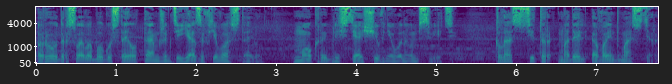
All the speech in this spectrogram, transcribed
Роудер, слава богу, стоял там же, где Язов его оставил, мокрый, блестящий в неоновом свете. Класс Ситер, модель Вайндмастер,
